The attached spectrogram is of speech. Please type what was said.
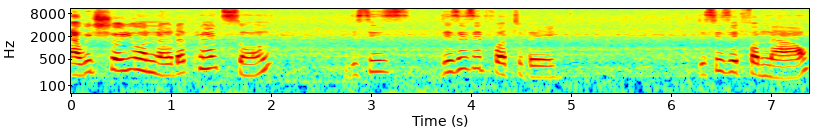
I will show you another plant soon. This is this is it for today. This is it for now.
